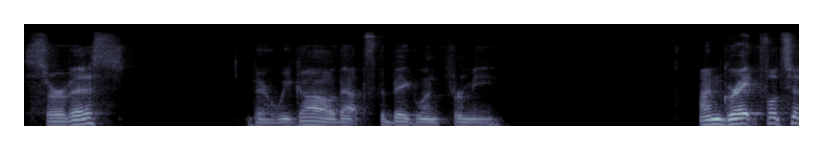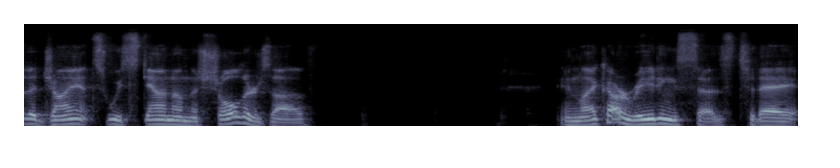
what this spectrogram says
Service, there we go. That's the big one for me. I'm grateful to the giants we stand on the shoulders of. And like our reading says today,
